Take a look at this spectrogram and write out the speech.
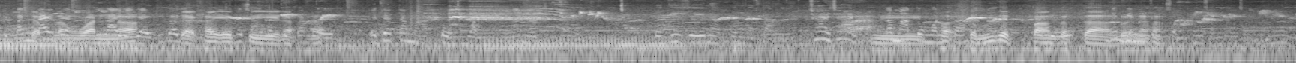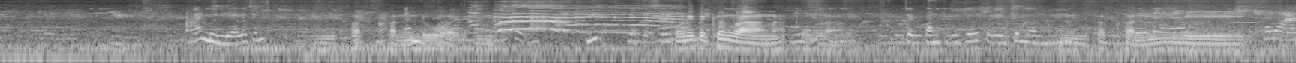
เห็นไหมมันได้จับรางวัลนะลายใหญ่ๆที่ว่าแจกให้ FC นะฮะแล้วจะต้องมาตรงวันนั้นนะคนที่ซื้อน่ะคนมาตังค์นะใช่ใช่มีต้องมาตรงวันพระพระสมเด็จปางต่างๆด้วยนะฮะสองพันสองพันสองพันได้หมื่นเหลือแล้วใช่ไหม มีพระขันด้วยนะฮะนี่อยากจะซื้อพวกนี้เป็นเครื่องรางนะฮะเครื่องรางเจ็ดพันถือเยอะตัวเองชั่วโมงนี้มีพระขันมีเมื่อวาน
